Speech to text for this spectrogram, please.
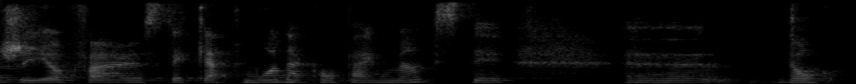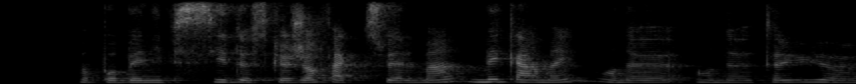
J'ai offert, c'était quatre mois d'accompagnement. Puis c'était donc n'a pas bénéficié de ce que j'offre actuellement, mais quand même, on a, on a, eu euh,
